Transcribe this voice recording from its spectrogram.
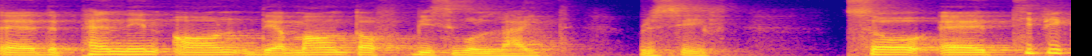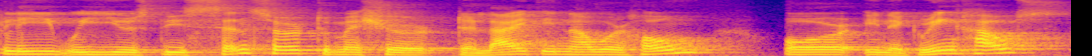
uh, depending on the amount of visible light received. So uh, typically we use this sensor to measure the light in our home or in a greenhouse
